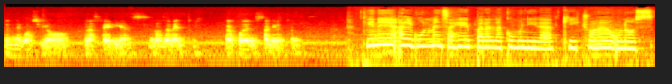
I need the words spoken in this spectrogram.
el negocio, las ferias, los eventos, para poder salir otra vez. ¿Tiene algún mensaje para la comunidad quichua, unos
